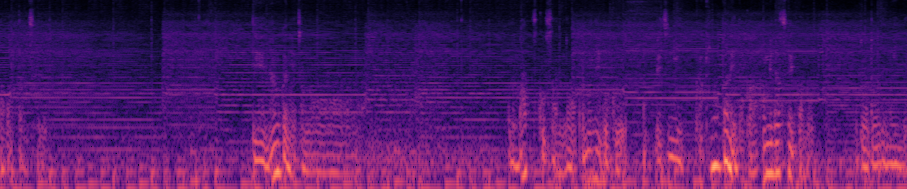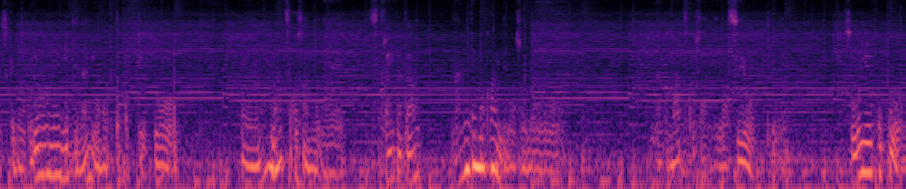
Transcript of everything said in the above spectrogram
となかったんですけど。でなんかねそのこのマツコさんのこのね僕別に柿の種とか赤目出せかのことはどうでもいいんですけどこれをね見て何を思ったかっていうとマツコさんのね使い方何でもかんでもそのなんかマツコさんに言わせようっていうねそういうことをなんか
